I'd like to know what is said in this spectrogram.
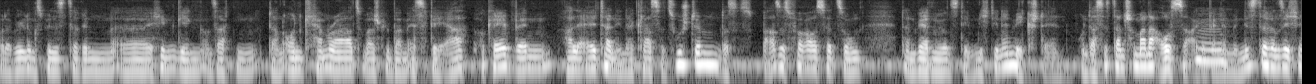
oder Bildungsministerin äh, hinging und sagten dann on camera, zum Beispiel beim SWR, okay, wenn alle Eltern in der Klasse zustimmen, zustimmen, das ist Basisvoraussetzung, dann werden wir uns dem nicht in den Weg stellen. Und das ist dann schon mal eine Aussage. Mhm. Wenn eine Ministerin sich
